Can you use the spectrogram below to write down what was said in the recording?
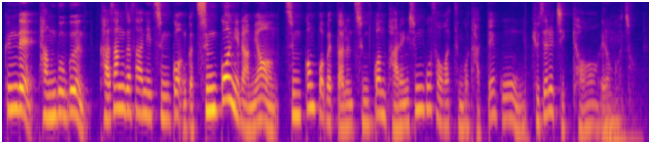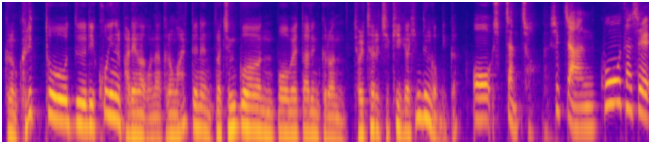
근데 당국은 가상자산이 증권, 그러니까 증권이라면 증권법에 따른 증권 발행 신고서 같은 거 다 떼고 규제를 지켜 이런 음. 거죠. 그럼 크립토들이 코인을 발행하거나 그런 거 할 때는 그런 증권법에 따른 그런 절차를 지키기가 힘든 겁니까? 어, 쉽지 않죠. 쉽지 않고 사실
